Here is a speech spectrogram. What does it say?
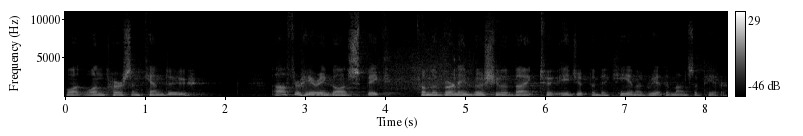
what one person can do. After hearing God speak from the burning bush, he went back to Egypt and became a great emancipator.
